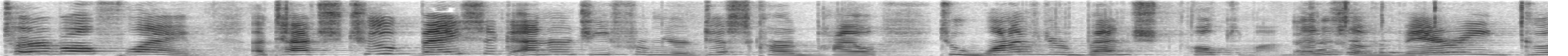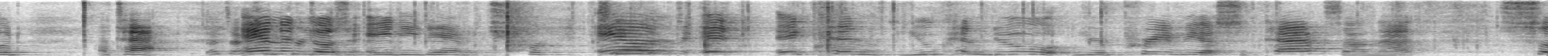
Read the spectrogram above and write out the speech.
Turbo Flame. Attach two basic energy from your discard pile to one of your benched Pokemon. That is a very good attack. And it does 80 damage. And it, it can you can do your previous attacks on that. So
